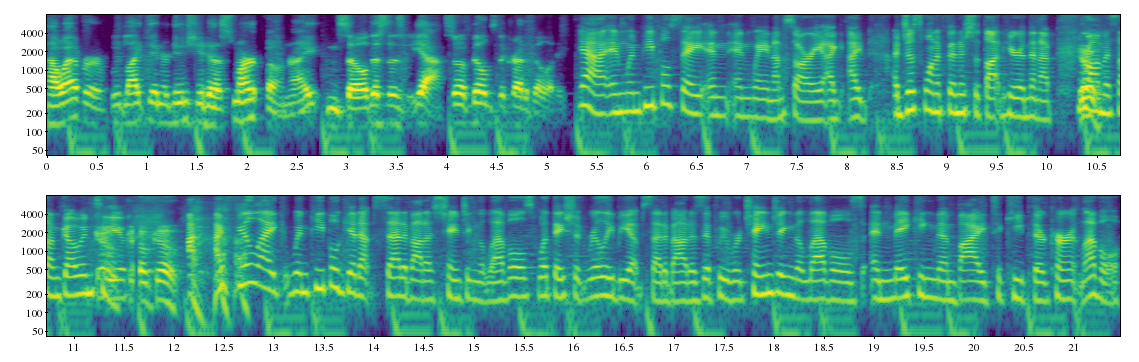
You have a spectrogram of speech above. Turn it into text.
However, we'd like to introduce you to a smartphone, right? And so this is yeah, so it builds the credibility. Yeah, and when people say and and Wayne, I'm sorry, I I, I just want to finish the thought here, and then I promise go. I'm going go, to you. Go go. I, I feel like when people get upset about us changing the levels, what they should really be upset about is if we were changing the levels and making them buy to keep their current level.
